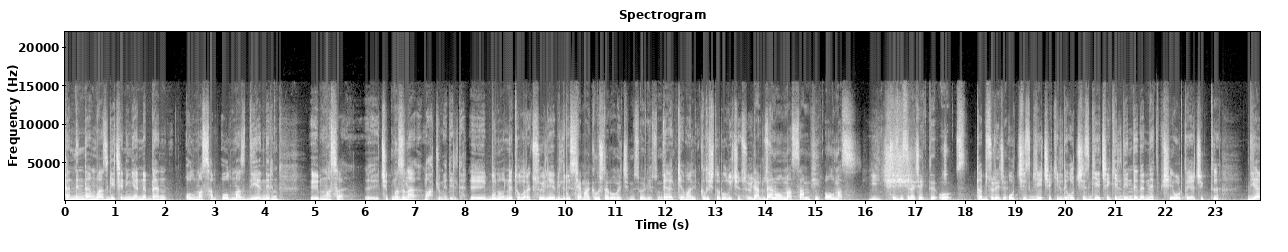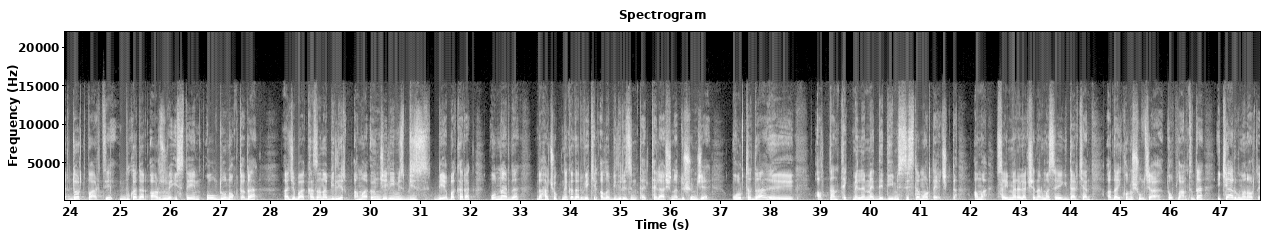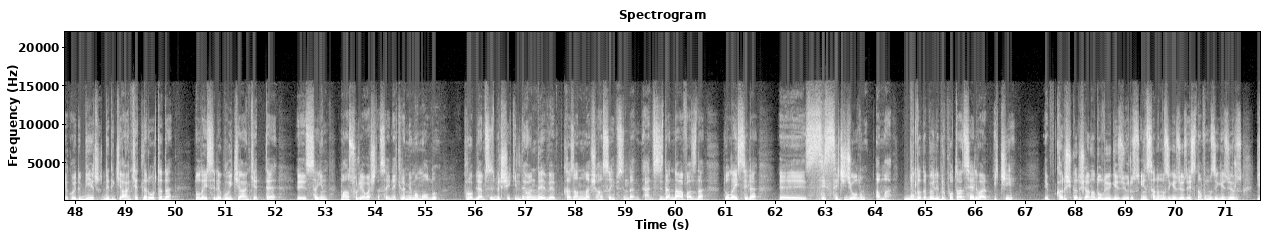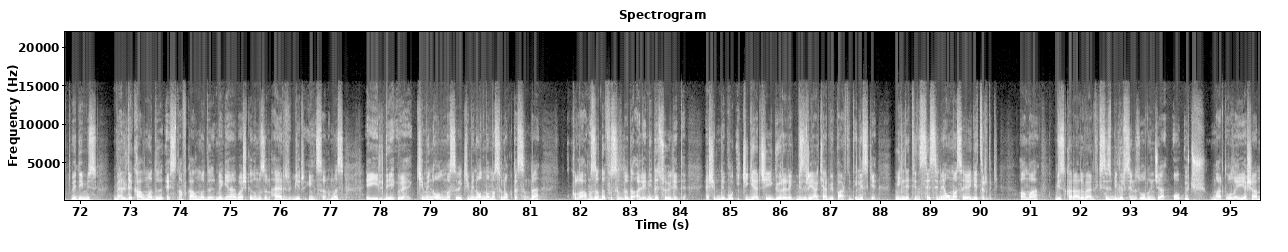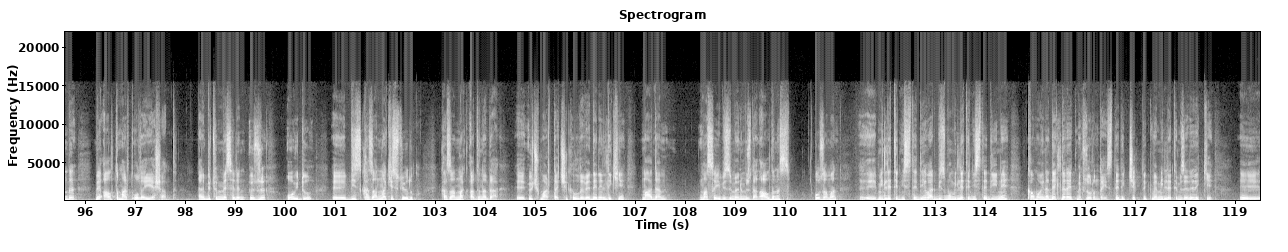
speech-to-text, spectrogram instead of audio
kendinden vazgeçenin yerine ben olmazsam olmaz diyenlerin e, masa e, çıkmazına mahkum edildi. E, bunu net olarak söyleyebiliriz. Kemal Kılıçdaroğlu için mi söylüyorsunuz? Evet Kemal Kılıçdaroğlu için Yani söylüyoruz. ben olmazsam olmaz. Çizgisine çekti o Tabii süreci. o çizgiye çekildi. O çizgiye çekildiğinde de net bir şey ortaya çıktı. Diğer dört parti bu kadar arzu ve isteğin olduğu noktada acaba kazanabilir ama önceliğimiz biz diye bakarak onlar da daha çok ne kadar vekil alabilirizin te- telaşına düşünce ortada e, alttan tekmeleme dediğimiz sistem ortaya çıktı. Ama Sayın Meral Akşener masaya giderken aday konuşulacağı toplantıda iki argüman ortaya koydu. Bir, dedi ki anketler ortada. Dolayısıyla bu iki ankette e, Sayın Mansur Yavaş'la Sayın Ekrem İmamoğlu problemsiz bir şekilde önde ve kazanma şansı hepsinden yani sizden daha fazla. Dolayısıyla e, siz seçici olun ama burada da böyle bir potansiyel var. İki, e, karış karış Anadolu'yu geziyoruz. İnsanımızı geziyoruz, esnafımızı geziyoruz. Gitmediğimiz belde kalmadı, esnaf kalmadı ve genel başkanımızın her bir insanımız eğildi ve kimin olması ve kimin olmaması noktasında kulağımıza da fısıldadı, aleni de söyledi. Ya şimdi bu iki gerçeği görerek biz riyakar bir parti değiliz ki. Milletin sesini o masaya getirdik. Ama biz kararı verdik siz bilirsiniz olunca o 3 Mart olayı yaşandı ve 6 Mart olayı yaşandı. Yani bütün meselenin özü oydu. Ee, biz kazanmak istiyorduk. Kazanmak adına da e, 3 Mart'ta çıkıldı ve denildi ki madem masayı bizim önümüzden aldınız o zaman e, milletin istediği var. Biz bu milletin istediğini kamuoyuna deklare etmek zorundayız. Dedik çıktık ve milletimize dedik ki e,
